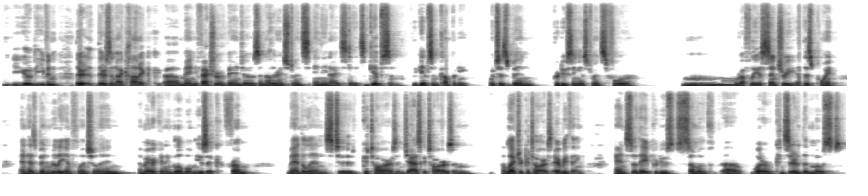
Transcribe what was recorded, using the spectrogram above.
you know, even there, there's an iconic uh, manufacturer of banjos and other instruments in the United States, Gibson, the Gibson Company, which has been producing instruments for mm, roughly a century at this point and has been really influential in American and global music from mandolins to guitars and jazz guitars and electric guitars, everything. And so they produced some of uh, what are considered the most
